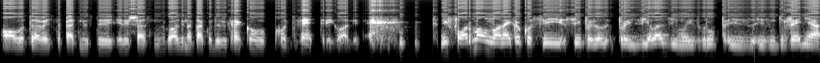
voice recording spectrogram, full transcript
Ovo to je već 15 ili 16 godina, tako da bih rekao oko 2-3 godine. Mi formalno nekako svi, svi proizilazimo iz grupe, iz, iz udruženja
